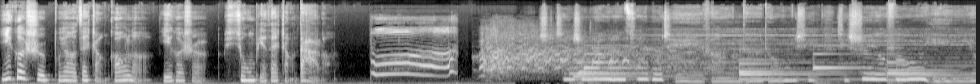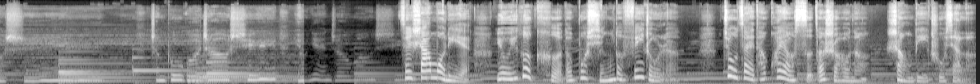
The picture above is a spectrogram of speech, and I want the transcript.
一个是不要再长高了，一个是胸别再长大了。前世让人猝不及防的东西，今世有风影有时，争不过朝夕，又念着往昔在沙漠里有一个渴的不行的非洲人，就在他快要死的时候呢，上帝出现了。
